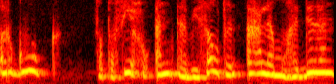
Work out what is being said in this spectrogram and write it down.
أرجوك. فتصيح أنت بصوت أعلى مهددا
